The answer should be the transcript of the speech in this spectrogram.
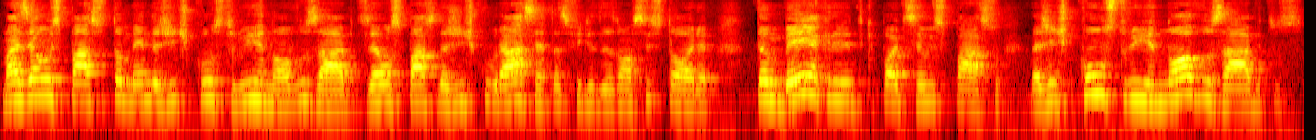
mas é um espaço também da gente construir novos hábitos, é um espaço da gente curar certas feridas da nossa história. Também acredito que pode ser um espaço da gente construir novos hábitos,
